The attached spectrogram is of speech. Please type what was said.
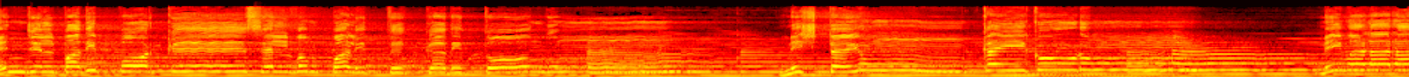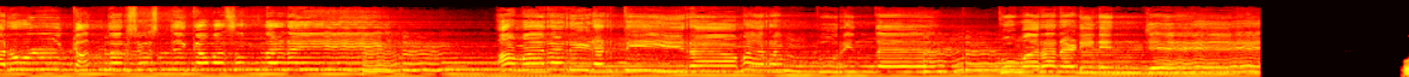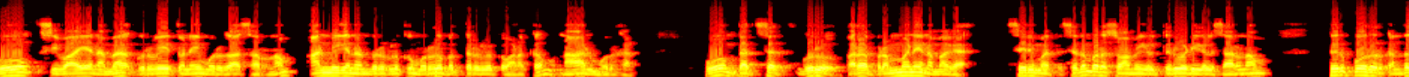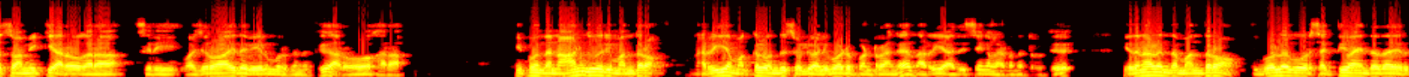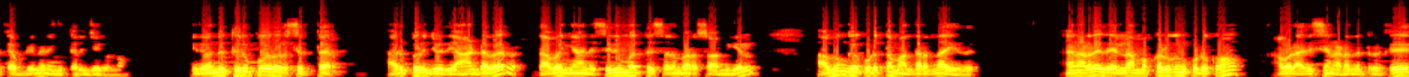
நெஞ்சில் பதிப்போர்க்கு செல்வம் பழித்து கதித்தோங்கும். நிஷ்டையும் கைகூடும். நிமலர் அருள் கந்தர் சஷ்டி கவசந்தனை. அமரரிடர் தீர அமரம் புரிந்த குமரனடி நெஞ்சே. ஓம் சிவாய நம குருவே துணை முருகா சரணம். ஆன்மீக நண்பர்களுக்கும் முருக பக்தர்களுக்கும் வணக்கம். நான் முருகன். ஓம் தத்சத் குரு பர பிரம்மனே நமக. ஸ்ரீமத் சிதம்பர சுவாமிகள் திருவடிகள் சரணம். திருப்போரூர் கந்தசுவாமிக்கு அரோகரா. ஸ்ரீ வஜ்ராயுத வேல்முருகனுக்கு அரோகரா. இப்போ இந்த நான்கு வரி மந்திரம் நிறைய மக்கள் வந்து சொல்லி வழிபாடு பண்றாங்க. நிறைய அதிசயங்கள் நடந்துட்டு இருக்கு. இதனால இந்த மந்திரம் இவ்வளவு ஒரு சக்தி வாய்ந்ததா இருக்கு அப்படின்னு நீங்க தெரிஞ்சுக்கணும். இது வந்து திருப்போரூர் சித்தர் அருப்பெருஞ்சோதி ஆண்டவர் தவஞானி சிறுமத்து சிதம்பர சுவாமிகள் அவங்க கொடுத்த மந்திரம் தான் இது. அதனாலதான் இது எல்லா மக்களுக்கும் கொடுக்கும். அவ்வளோ அதிசயம் நடந்துட்டு இருக்கு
